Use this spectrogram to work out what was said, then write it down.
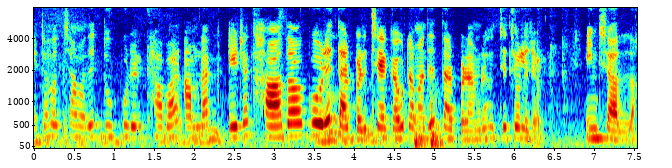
এটা হচ্ছে আমাদের দুপুরের খাবার। আমরা এটা খাওয়া দাওয়া করে তারপরে চেক আউট আমাদের তারপরে আমরা হচ্ছে চলে যাব ইনশাআল্লাহ।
